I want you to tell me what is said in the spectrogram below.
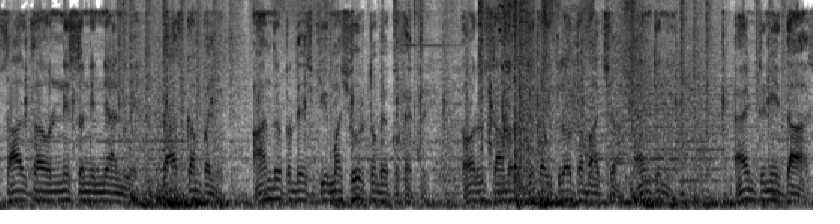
साल था उन्नीस सौ निन्यानवे। दास कंपनी, आंध्र प्रदेश की मशहूर टोबैको फैक्ट्री। और उस साम्राज्य का इकलौता बादशाह, एंटनी एंटनी दास।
